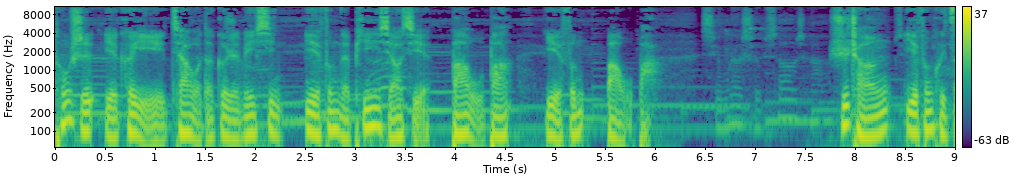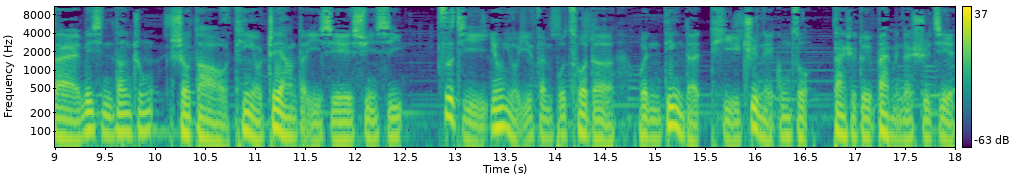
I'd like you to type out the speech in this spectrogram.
同时，也可以加我的个人微信“叶枫”的拼音小写“八五八”，叶枫八五八。时常，叶枫会在微信当中收到听友这样的一些讯息。自己拥有一份不错的、稳定的体制内工作，但是对外面的世界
